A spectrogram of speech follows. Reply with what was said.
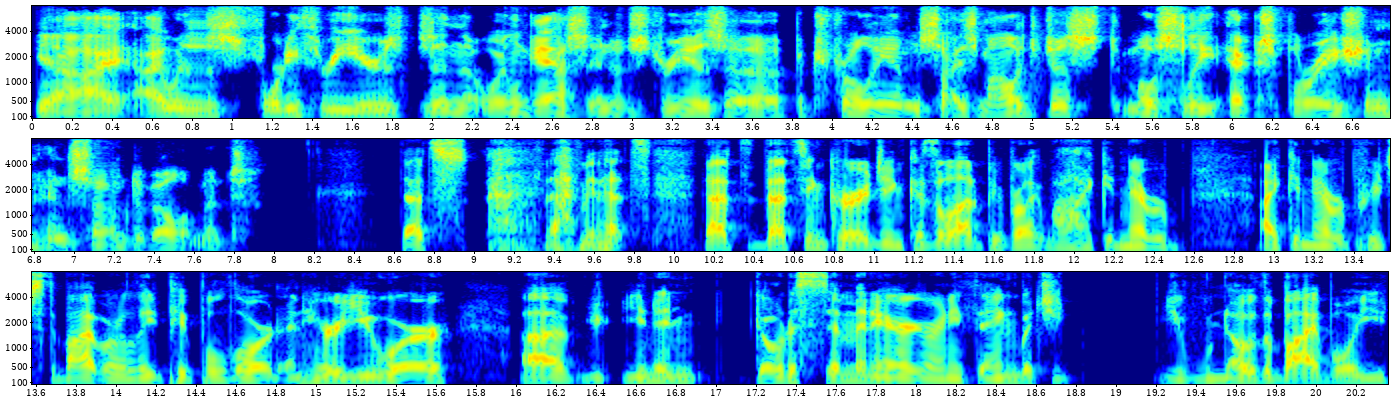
Yeah, I, I was 43 years in the oil and gas industry as a petroleum seismologist, mostly exploration and some development. That's, I mean, that's that's that's encouraging because a lot of people are like, "Well, I could never, I could never preach the Bible or lead people, Lord." And here you were, uh, you, you didn't go to seminary or anything, but you you know the Bible, you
